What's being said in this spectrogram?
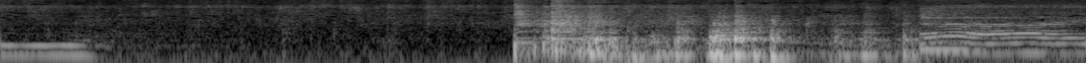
dai. Hi.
